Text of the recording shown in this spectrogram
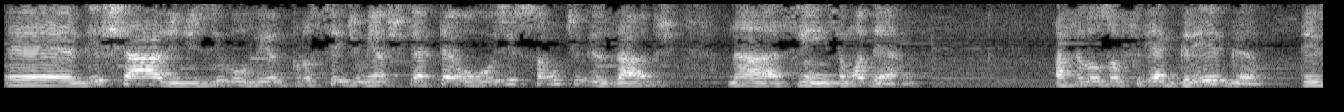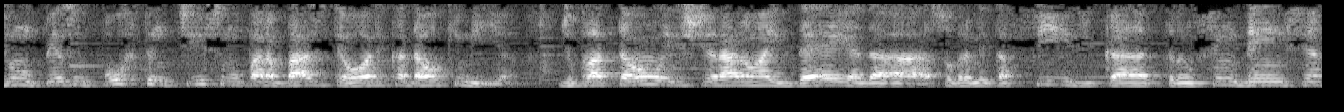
é, deixaram de desenvolver procedimentos que até hoje são utilizados na ciência moderna. A filosofia grega teve um peso importantíssimo para a base teórica da alquimia. De Platão, eles tiraram a ideia da, sobre a metafísica, a transcendência,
